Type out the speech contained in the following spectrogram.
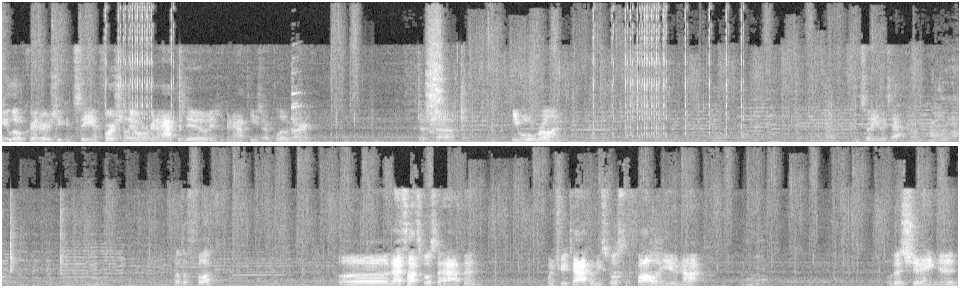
Cute little critter, as you can see. Unfortunately, what we're going to have to do is we're going to have to use our blow dart. Because, uh, he will run until you attack him. What the fuck? Uh, that's not supposed to happen. Once you attack him, he's supposed to follow you, not... Well, this shit ain't good.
